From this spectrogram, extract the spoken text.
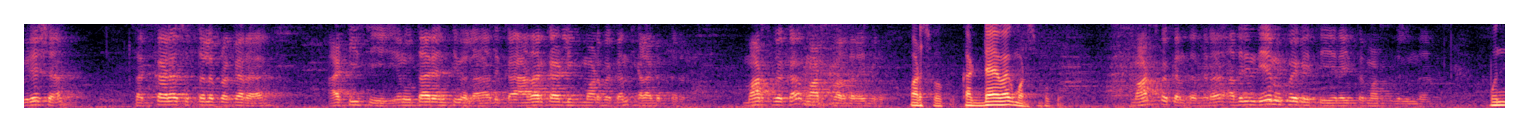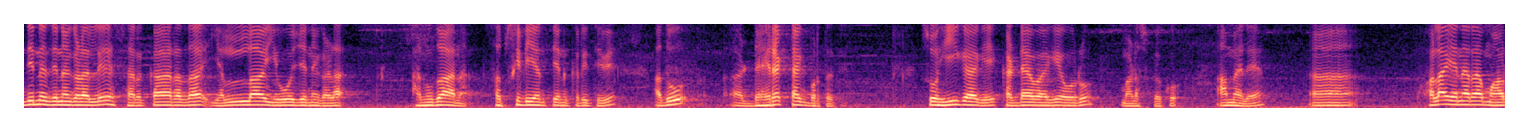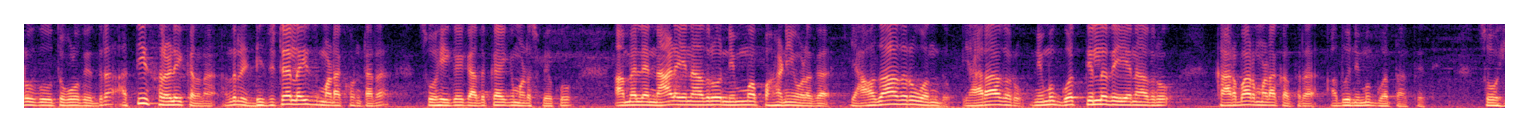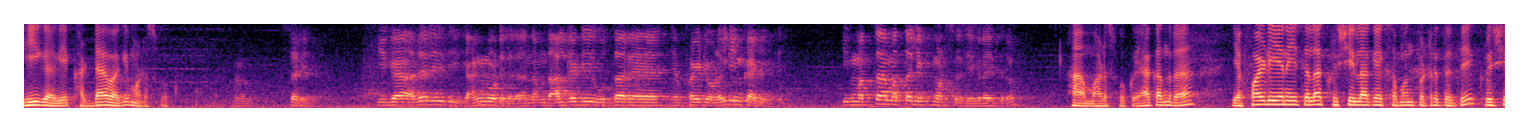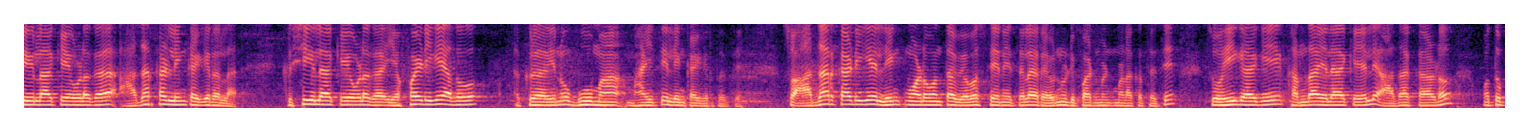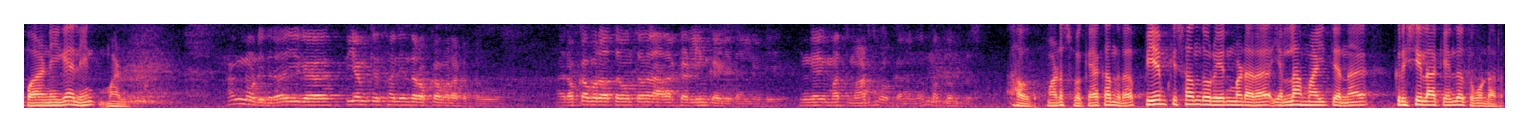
ವೀರೇಶ ಸರ್ಕಾರ ಸುತ್ತಲ ಪ್ರಕಾರ ಆರ್ ಟಿ ಸಿ ಏನು ಉತ್ತಾರೆ ಅಂತೀವಲ್ಲ ಅದಕ್ಕೆ ಆಧಾರ್ ಕಾರ್ಡ್ ಲಿಂಕ್ ಮಾಡ್ಬೇಕಂತ ಹೇಳಕತ್ತಾರೆ. ಮಾಡಿಸ್ಬೇಕಾ ಮಾಡಿಸ್ಬಾರ್ದ ರೈತರು? ಮಾಡಿಸ್ಬೇಕು ಕಡ್ಡಾಯವಾಗಿ ಮಾಡಿಸ್ಬೇಕು. ಮಾಡಿಸ್ಬೇಕಂತಂದ್ರೆ ಅದರಿಂದ ಏನು ಉಪಯೋಗ ಐತಿ ರೈತರು ಮಾಡಿಸೋದ್ರಿಂದ? ಮುಂದಿನ ದಿನಗಳಲ್ಲಿ ಸರ್ಕಾರದ ಎಲ್ಲ ಯೋಜನೆಗಳ ಅನುದಾನ ಸಬ್ಸಿಡಿ ಅಂತ ಏನು ಕರಿತೀವಿ ಅದು ಡೈರೆಕ್ಟಾಗಿ ಬರ್ತೈತಿ. ಸೊ ಹೀಗಾಗಿ ಕಡ್ಡಾಯವಾಗಿ ಅವರು ಮಾಡಿಸ್ಬೇಕು. ಆಮೇಲೆ ಹೊಲ ಏನಾರ ಮಾರೋದು ತೊಗೊಳೋದು ಇದ್ರೆ ಅತಿ ಸರಳೀಕರಣ ಅಂದರೆ ಡಿಜಿಟಲೈಸ್ ಮಾಡಕ್ಕೆ ಹೊಂಟಾರ. ಸೊ ಹೀಗಾಗಿ ಅದಕ್ಕಾಗಿ ಮಾಡಿಸ್ಬೇಕು. ಆಮೇಲೆ ನಾಳೆ ಏನಾದರೂ ನಿಮ್ಮ ಪಹಣಿ ಒಳಗೆ ಯಾವುದಾದ್ರೂ ಒಂದು ಯಾರಾದರೂ ನಿಮಗೆ ಗೊತ್ತಿಲ್ಲದೆ ಏನಾದರೂ ಕಾರ್ಬಾರ್ ಮಾಡಕ್ಕತ್ತಾರ ಅದು ನಿಮಗೆ ಗೊತ್ತಾಗ್ತೈತಿ. ಸೊ ಹೀಗಾಗಿ ಕಡ್ಡಾಯವಾಗಿ ಮಾಡಿಸ್ಬೇಕು. ಸರಿ. ಈಗ ಅದೇ ರೀತಿ ಈಗ ಹಂಗೆ ನೋಡಿದ್ರೆ ನಮ್ದು ಆಲ್ರೆಡಿ ಉತ್ತಾರೆ ಎಫ್ ಐ ಡಿ ಒಳಗೆ ಲಿಂಕ್ ಆಗೈತಿ. ಈಗ ಮತ್ತೆ ಮತ್ತೆ ಲಿಂಕ್ ಮಾಡಿಸೋದು ಈಗ ರೈತರು? ಹಾಂ ಮಾಡಿಸ್ಬೇಕು. ಯಾಕಂದ್ರೆ ಎಫ್ ಐ ಡಿ ಏನೈತಲ್ಲ, ಕೃಷಿ ಇಲಾಖೆಗೆ ಸಂಬಂಧಪಟ್ಟಿರ್ತೈತಿ. ಕೃಷಿ ಇಲಾಖೆ ಒಳಗೆ ಆಧಾರ್ ಕಾರ್ಡ್ ಲಿಂಕ್ ಆಗಿರಲ್ಲ. ಕೃಷಿ ಇಲಾಖೆ ಒಳಗೆ ಎಫ್ ಐ ಡಿಗೆ ಅದು ಕ, ಏನು ಭೂ ಮಾಹಿತಿ ಲಿಂಕ್ ಆಗಿರ್ತೈತಿ. ಸೊ, ಆಧಾರ್ ಕಾರ್ಡಿಗೆ ಲಿಂಕ್ ಮಾಡುವಂಥ ವ್ಯವಸ್ಥೆ ಏನೈತಲ್ಲ, ರೆವೆನ್ಯೂ ಡಿಪಾರ್ಟ್ಮೆಂಟ್ ಮಾಡಕತ್ತೈತಿ. ಸೊ, ಹೀಗಾಗಿ ಕಂದಾಯ ಇಲಾಖೆಯಲ್ಲಿ ಆಧಾರ್ ಕಾರ್ಡು ಮತ್ತು ಪಹಣಿಗೆ ಲಿಂಕ್ ಮಾಡಬೇಕು. ಹಂಗೆ ನೋಡಿದ್ರೆ ಈಗ ಪಿ ಎಂ ಕಿಸಾನಿಂದ ರೊಕ್ಕ ಬರಕತ್ತವು. ರೊಕ್ಕ ಬರತ್ತವ ಅಂತಂದ್ರೆ ಆಧಾರ್ ಕಾರ್ಡ್ ಲಿಂಕ್ ಆಗಿದೆ ಆಲ್ರೆಡಿ ಹಿಂಗಾಗಿ ಮತ್ತೆ ಅನ್ನೋದು ಮತ್ತೊಂದು ಪ್ರಶ್ನೆ. ಹೌದು, ಮಾಡಿಸ್ಬೇಕು. ಯಾಕಂದ್ರೆ ಪಿ ಎಂ ಕಿಸಾನ್ದವ್ರು ಏನು ಮಾಡ್ಯಾರ, ಎಲ್ಲ ಮಾಹಿತಿಯನ್ನು ಕೃಷಿ ಇಲಾಖೆಯಿಂದ ತೊಗೊಂಡಾರ.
